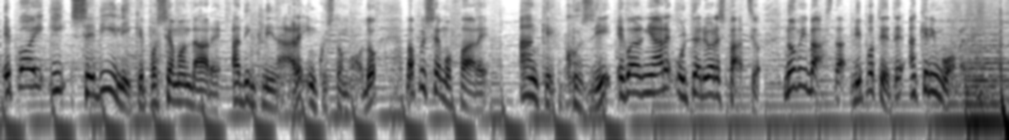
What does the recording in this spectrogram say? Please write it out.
e poi i sedili che possiamo andare ad inclinare in questo modo, ma possiamo fare anche così e guadagnare ulteriore spazio. Non vi basta, li potete anche rimuovere.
